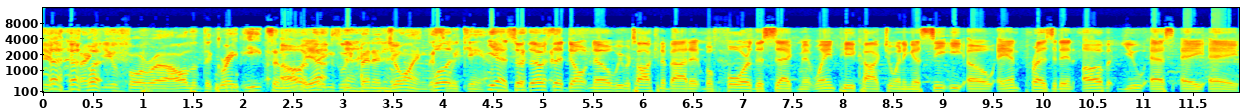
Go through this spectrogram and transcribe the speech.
you. Thank you for uh, all of the great eats and all Oh, the yeah. things we've been enjoying this Well, weekend. Yeah, so those that don't know, we were talking about it before this segment. Wayne Peacock joining us, CEO and president of USAA.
